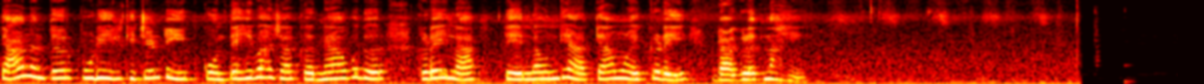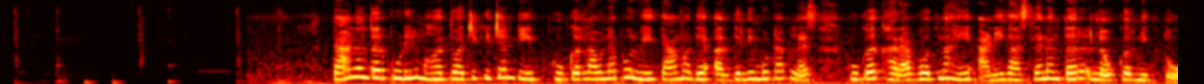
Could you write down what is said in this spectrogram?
त्यानंतर पुढील किचन टीप कोणत्याही भाज्या करण्या अगोदर कढईला तेल लावून घ्या त्यामुळे कढई डागळत नाही. त्यानंतर पुढील महत्त्वाची किचन टीप कुकर लावण्यापूर्वी त्यामध्ये अर्धे लिंबू टाकल्यास कुकर खराब होत नाही आणि घासल्यानंतर लवकर निघतो.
